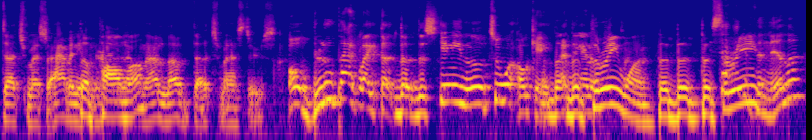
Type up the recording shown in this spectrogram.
Dutch Master. I haven't The even heard of that one. I love Dutch Masters. Oh, Blue Pack, like the the, the skinny little two one. Okay, The, the three one. The the, the. Is that like three. vanilla?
